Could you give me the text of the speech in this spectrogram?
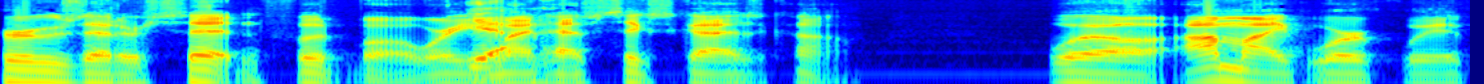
crews that are set in football where you Yeah. might have six guys come. Well, I might work with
